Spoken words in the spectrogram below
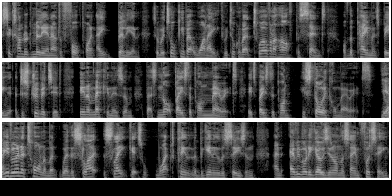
600 million out of 4.8 billion, so we're talking about one eighth. We're talking about 12 and a half percent of the payments being distributed in a mechanism that's not based upon merit. It's based upon historical merit. You're either in a tournament where the, sli- the slate gets wiped clean at the beginning of the season, and everybody goes in on the same footing,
